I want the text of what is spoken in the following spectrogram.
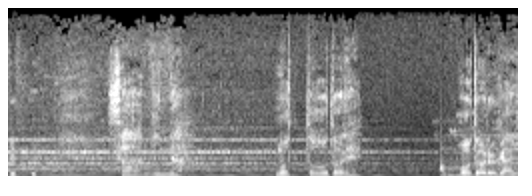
さあみんなもっと踊れ。踊るがいい。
